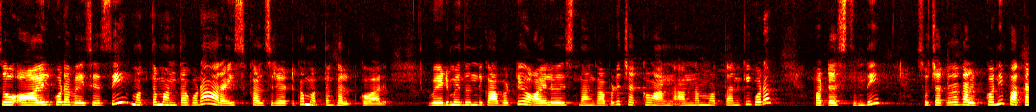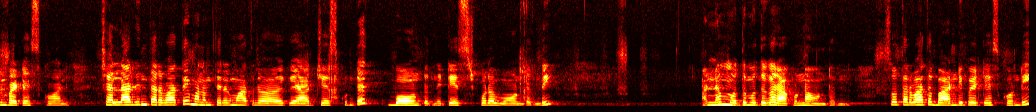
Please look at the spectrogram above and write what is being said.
సో ఆయిల్ కూడా వేసేసి మొత్తం అంతా కూడా ఆ రైస్ కలిసేటట్టుగా మొత్తం కలుపుకోవాలి. వేడి మీద ఉంది కాబట్టి ఆయిల్ వేస్తున్నాం కాబట్టి చక్కగా అన్న అన్నం మొత్తానికి కూడా పట్టేస్తుంది. సో చక్కగా కలుపుకొని పక్కన పెట్టేసుకోవాలి. చల్లారిన తర్వాతే మనం తిరగమాతలో యాడ్ చేసుకుంటే బాగుంటుంది. టేస్ట్ కూడా బాగుంటుంది. అన్నం ముద్ద ముద్దగా రాకుండా ఉంటుంది. సో తర్వాత బాండి పెట్టేసుకోండి.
